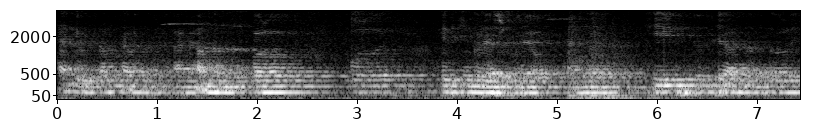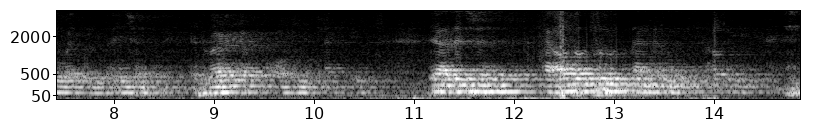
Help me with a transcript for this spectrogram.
Thank you. Sometimes I can't follow, follow his English well, and uh, he the story with patience. It's very helpful for me. Thank you. In addition, I also too thank Chloe. She,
